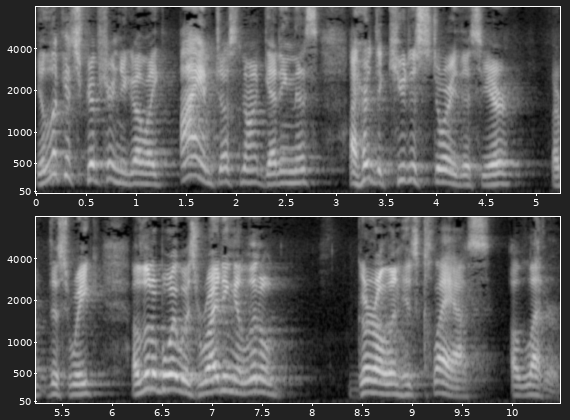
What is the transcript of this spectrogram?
You look at Scripture and you go like, I am just not getting this. I heard the cutest story this year, or this week. A little boy was writing a little girl in his class a letter.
